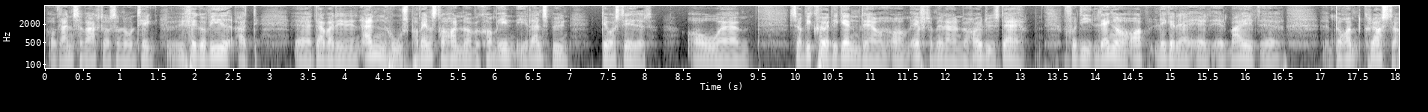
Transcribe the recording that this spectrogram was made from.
og grænsevagter og sådan nogle ting. Vi fik at vide, at øh, der var det en anden hus på venstre hånd, når vi kom ind i landsbyen. Det var stedet. Og øh, så vi kørte igennem der om eftermiddagen ved højlys dag, fordi længere op ligger der et, et meget øh, berømt kloster,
